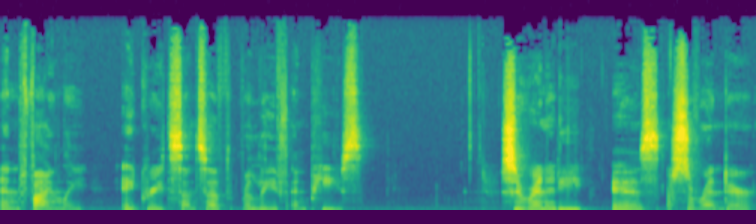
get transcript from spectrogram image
and finally, a great sense of relief and peace. Serenity is a surrender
